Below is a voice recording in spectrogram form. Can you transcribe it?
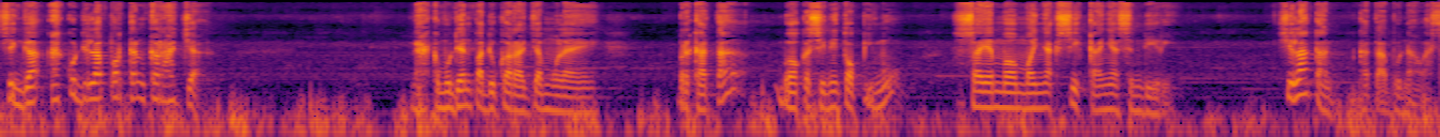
Sehingga aku dilaporkan ke raja. Nah kemudian paduka raja mulai berkata, bawa ke sini topimu, saya mau menyaksikannya sendiri. Silakan, kata Abu Nawas.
